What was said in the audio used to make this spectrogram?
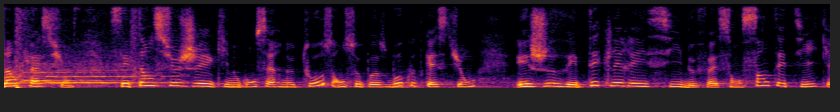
l'inflation. C'est un sujet qui nous concerne tous, on se pose beaucoup de questions et je vais t'éclairer ici de façon synthétique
